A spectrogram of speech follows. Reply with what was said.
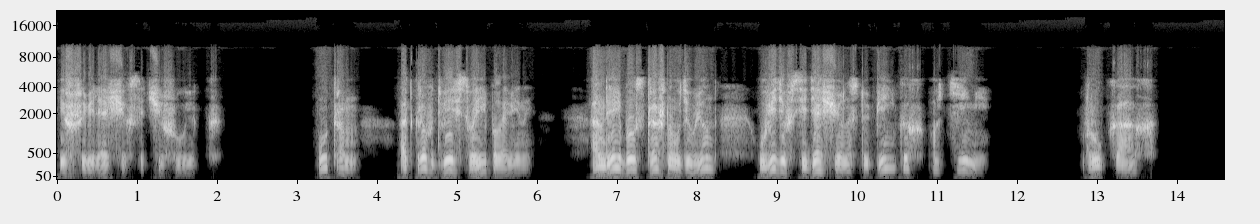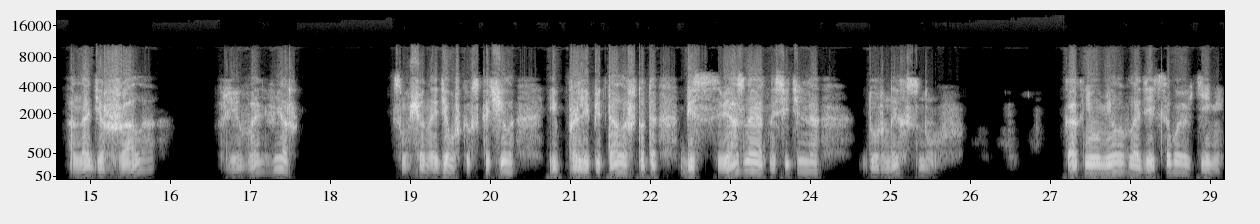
из шевелящихся чешуек. Утром открыв дверь своей половины. Андрей был страшно удивлен, увидев сидящую на ступеньках Окими. В руках она держала револьвер. Смущенная девушка вскочила и пролепетала что-то бессвязное относительно дурных снов. Как не умела владеть собой Окими,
